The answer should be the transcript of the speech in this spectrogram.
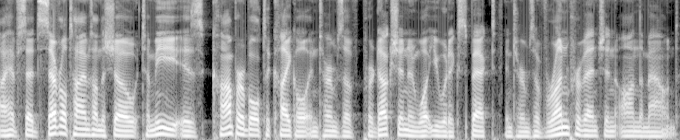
I have said several times on the show, to me is comparable to Keuchel in terms of production and what you would expect in terms of run prevention on the mound.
